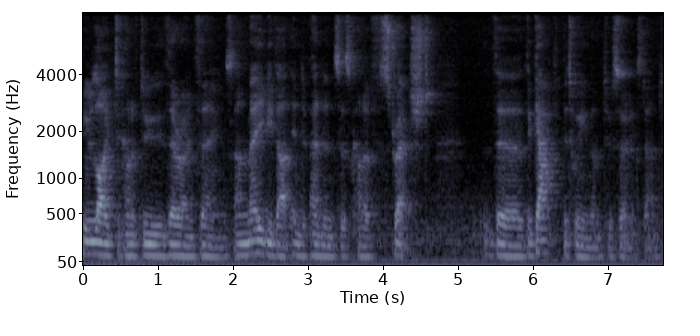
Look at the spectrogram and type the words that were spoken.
who like to kind of do their own things. And maybe that independence has kind of stretched the the gap between them to a certain extent.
